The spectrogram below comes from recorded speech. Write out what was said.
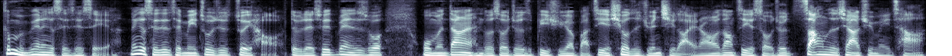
根本没有那个谁谁谁啊，那个谁谁谁没做就是最好，对不对？所以。是说，我们当然很多时候就是必须要把自己的袖子卷起来，然后让自己的手就张着下去没擦。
